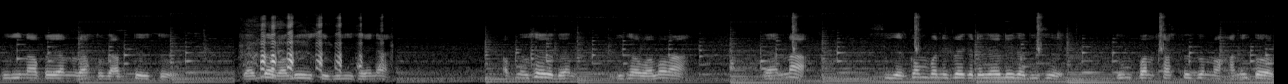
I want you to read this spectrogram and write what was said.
বিড়ি না পেয়ে আমি রাস্তাতে আটতে হইতো। একদম ভালো হয়েছে বিড়ি খাই না। আপনি উসাইরে দেন, বিড়ি ভালো না। দেন না। সিগারেট কোম্পানি প্যাকেটে গায়ে লেখা দিছে। ধূমপান স্বাস্থ্যের জন্য হানিকর।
